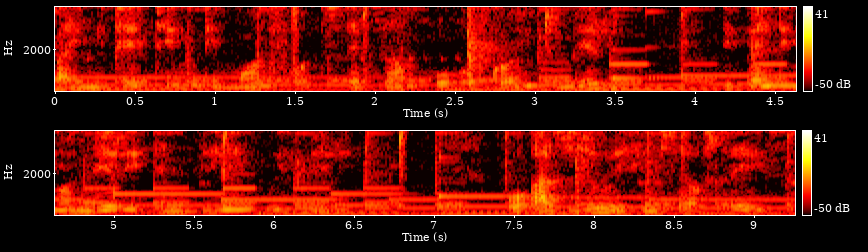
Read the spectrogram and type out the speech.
By imitating de Montfort's example of going to Mary, depending on Mary and being with Mary. For as Louis himself says,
